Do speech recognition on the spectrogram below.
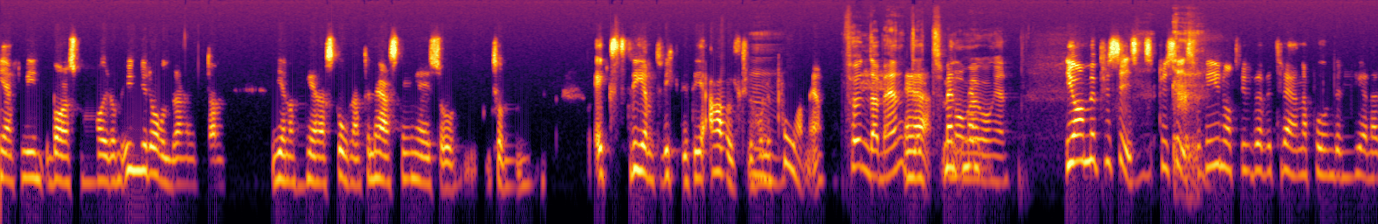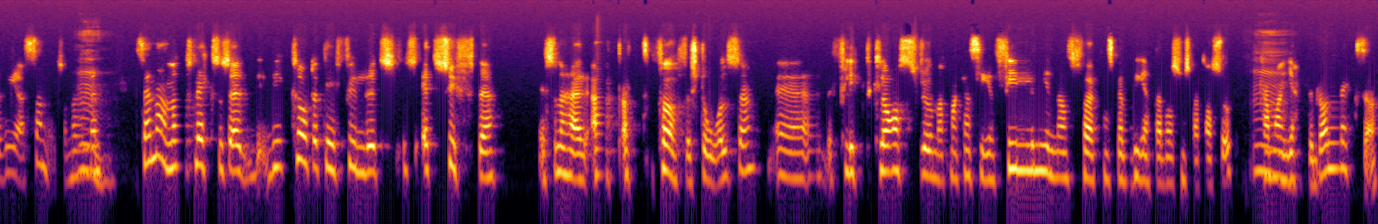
egentligen vi inte bara ska ha i de yngre åldrarna utan genom hela skolan, för läsning är ju så liksom, extremt viktigt i allt vi Mm. håller på med. Fundamentet Eh, men- många men- gånger. Ja, men precis. precis. Och det är ju något vi behöver träna på under hela resan. Liksom. Men, men Mm. sen annars läxor, så är, det är klart att det fyller ett, ett syfte. Såna här att, att förförståelse, eh, flipped classroom, att man kan se en film innan för att man ska veta vad som ska tas upp. kan vara en Mm. jättebra läxa.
